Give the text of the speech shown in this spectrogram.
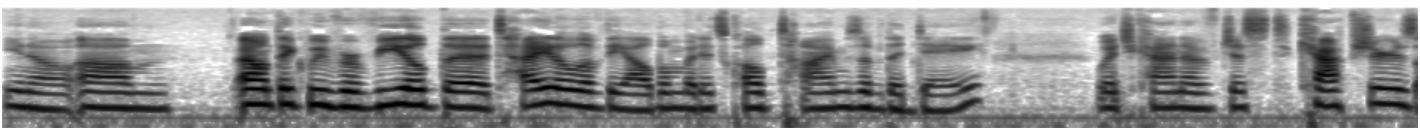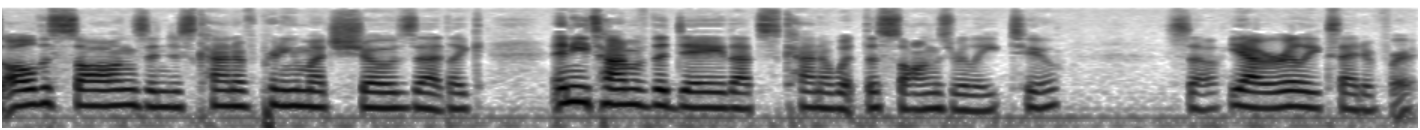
You know, um, I don't think we've revealed the title of the album, but it's called Times of the Day, which kind of just captures all the songs and just kind of pretty much shows that, like, any time of the day, that's kind of what the songs relate to. So, yeah, we're really excited for it.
